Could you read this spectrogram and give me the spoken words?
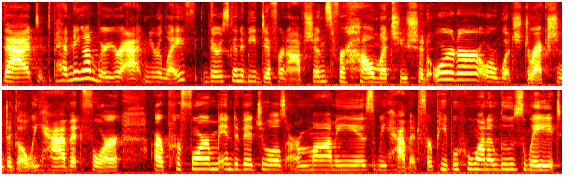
that depending on where you're at in your life, there's going to be different options for how much you should order or which direction to go. We have it for our perform individuals, our mommies, we have it for people people who want to lose weight,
